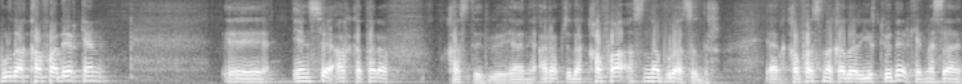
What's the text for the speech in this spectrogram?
Burada kafa derken e, ense arka taraf kastediliyor. Yani Arapçada kafa aslında burasıdır. Yani kafasına kadar yırtıyor derken mesela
